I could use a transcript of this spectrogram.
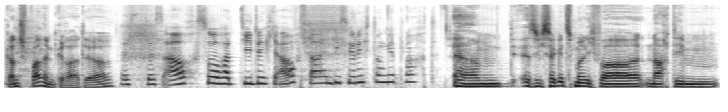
Ganz spannend gerade, ja. Ist das auch so? Hat die dich auch da in diese Richtung gebracht? Ähm, also ich sage jetzt mal, ich war nach dem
